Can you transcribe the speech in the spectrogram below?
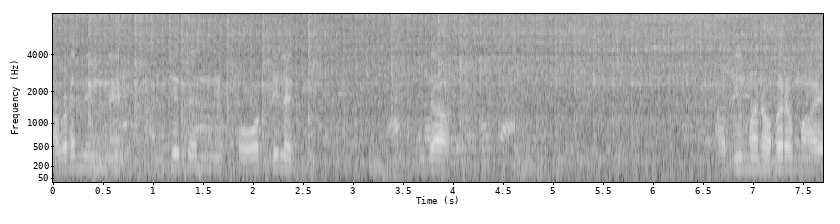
അവിടെ നിന്ന് അഞ്ച് തെങ്ങ് ഫോർട്ടിലെത്തി ഇതാ അതിമനോഹരമായ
